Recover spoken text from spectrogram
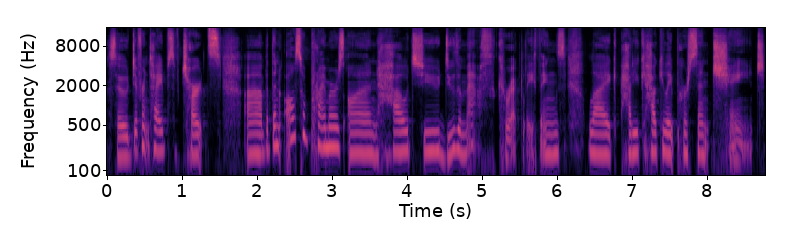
So different types of charts, uh, but then also primers on how to do the math correctly. Things like how do you calculate percent change.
